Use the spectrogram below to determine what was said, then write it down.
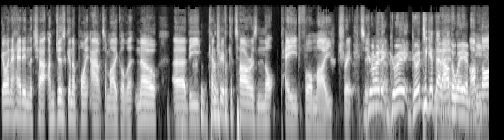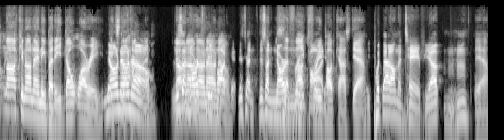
going ahead in the chat, I'm just going to point out to Michael that no, uh, the country of Qatar has not paid for my trip. To, good, uh, good, good to get that out of the way. I'm not knocking on anybody. Don't worry. No, it's no, no. this is a no, narc no, free no, podcast. no. This is a this is a This is narc free pod. podcast. Yeah, We put that on the tape. Yep. hmm yeah,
